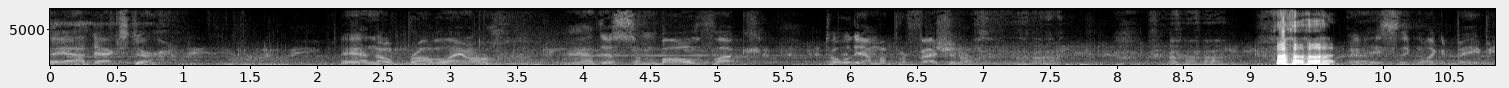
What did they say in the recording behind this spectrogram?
Yeah, Dexter. Yeah, no problemo. Yeah, just some bald fuck. Told you I'm a professional. yeah, he's sleeping like a baby.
